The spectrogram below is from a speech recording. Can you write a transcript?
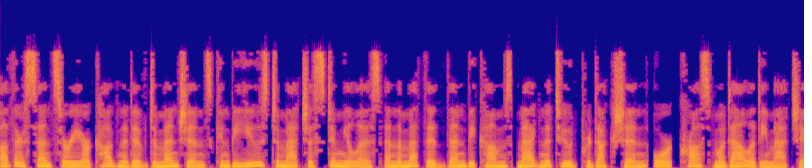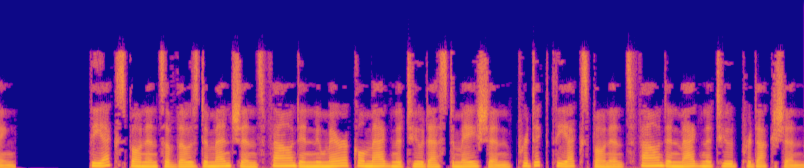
other sensory or cognitive dimensions can be used to match a stimulus and the method then becomes magnitude production or cross-modality matching. The exponents of those dimensions found in numerical magnitude estimation predict the exponents found in magnitude production.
